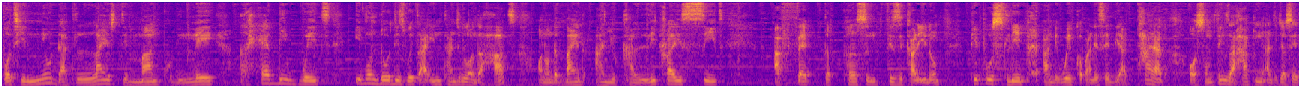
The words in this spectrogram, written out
but he knew that life's demand could lay a heavy weight, even though these weights are intangible on the heart and on the mind, and you can literally see it affect the person physically. You know, people sleep and they wake up and they say they are tired or some things are happening and they just say,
